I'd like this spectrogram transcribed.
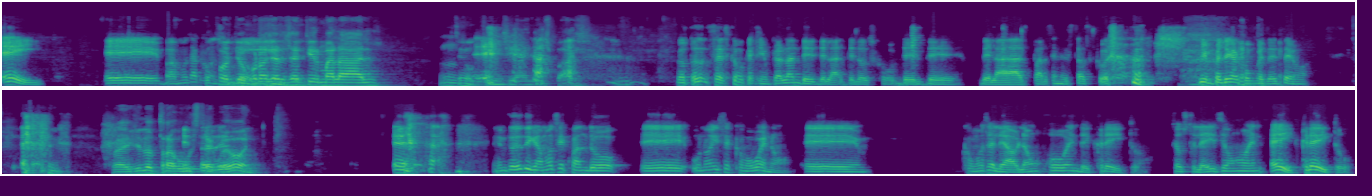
hey, eh, vamos a consumir. Yo por hacer sentir mal al. Tengo 15 años, paz. Nosotros, es como que siempre hablan de, de la, de, los, de, de, de la parte en estas cosas. siempre llega como ese tema. Por ahí sí lo trajo usted, huevón. entonces, digamos que cuando eh, uno dice como, bueno, eh, ¿cómo se le habla a un joven de crédito? O sea, usted le dice a un joven, hey, crédito.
